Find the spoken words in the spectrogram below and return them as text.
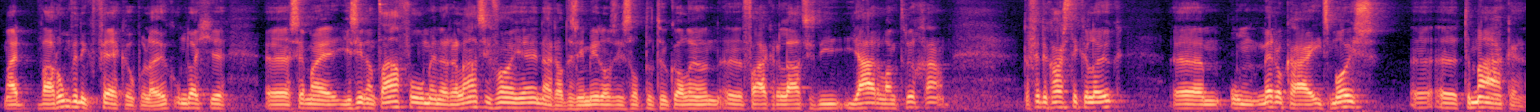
Maar waarom vind ik verkopen leuk? Omdat je, eh, zeg maar, je zit aan tafel met een relatie van je. Nou, dat is inmiddels is dat natuurlijk al een, eh, vaak relaties die jarenlang teruggaan. Dat vind ik hartstikke leuk. ehm, om met elkaar iets moois te maken.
